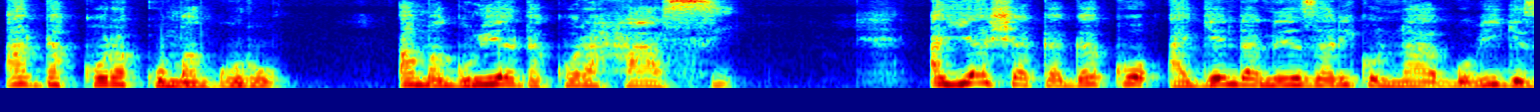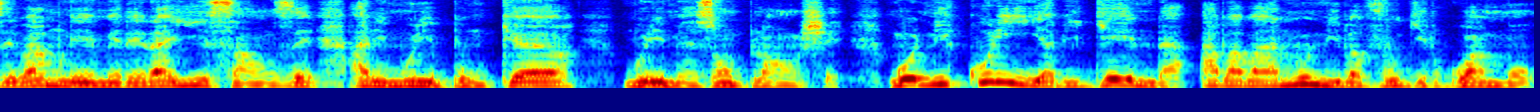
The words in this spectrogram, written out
adakora ku maguru. Amaguru ye adakora hasi. Yashakaga ko agenda neza ariko ntabwo bigeze bamwemerera yisanze ari muri bunker muri maison blanche. Ngo ni kuriya bigenda aba bantu ntibavugirwamo.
